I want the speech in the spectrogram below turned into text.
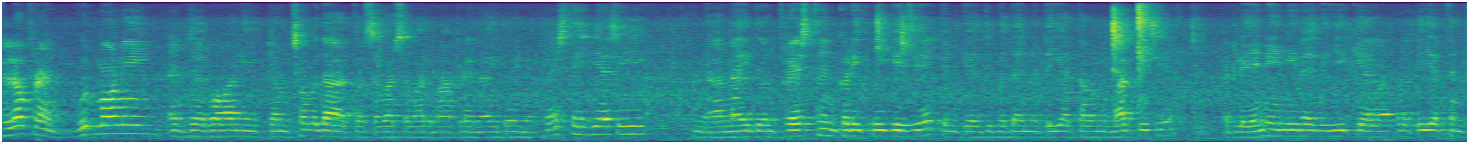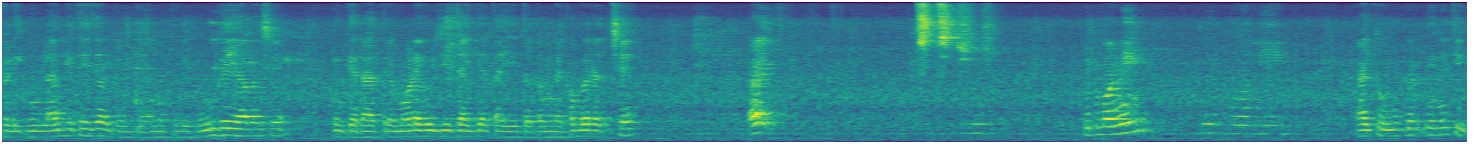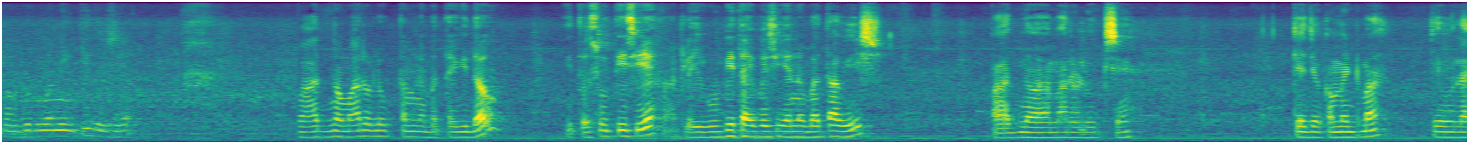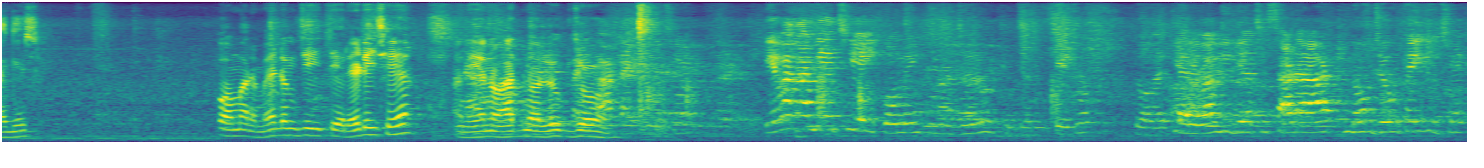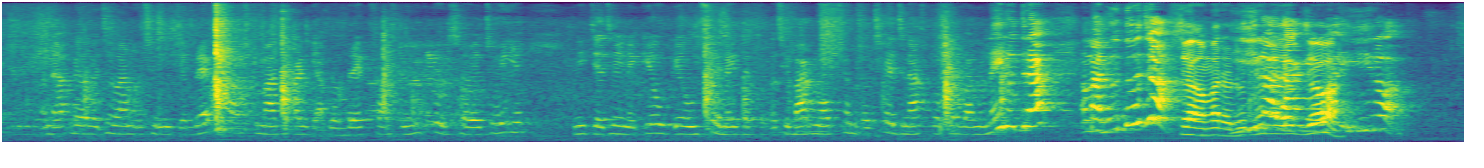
Hello friend good morning and જય ભવાની. કેમ છો બધા? તો સવાર સવારમાં આપણે નાહી ધોઈને ફ્રેશ થઈ ગયા છીએ. અને આ નાહી ધોઈને ફ્રેશ થઈને ઘડી ખુઈ ગઈ છે કેમ કે હજી બધાને તૈયાર થવાનું બાકી છે. એટલે એને એની રાતે કે આપણે તૈયાર થઈને ઘડી હું લાંબી થઈ જાઉં કેમ કે એને થોડીક ઊંઘ ગઈ આવે છે. કેમ કે રાત્રે મોડે ઉજી જાગ્યા હતા, એ તો તમને ખબર જ છે. ગુડ મોર્નિંગ ગુડ મોર્નિંગ આખું ઉઘડતી નથી, પણ ગુડ મોર્નિંગ કીધું છે. આજનો મારો લુક તમને બતાવી દઉં. એ તો સૂતી છે, એટલે એ ઊભી થાય પછી એને બતાવીશ. આજનો આ મારો લુક છે. કહેજો કમેન્ટમાં કેવો લાગે છે. તો અમારા મેડમજી તે રેડી છે અને એનો આજનો લુક જો કેવા લાગે છે એ કોમેન્ટમાં જરૂરથી, જરૂર કહેજો. તો હવે અત્યારે વાગી ગયા છે સાડા આઠ નવ જેવું થઈ ગયું છે. અને આપણે હવે જવાનું છે નીચે બ્રેકફાસ્ટમાં તો કારણ કે આપણો બ્રેકફાસ્ટ નીકળ્યું છે હવે જોઈએ. નીચે જઈને કેવું કેવું છે નહીં તો પછી બહારનો ઓપ્શન તો છે જ. નાસ્તો કરવાનો. નહીં રુદ્રા અમાર રુદુ જો. જો અમારો રુદ્રનો લુક જો હીરો.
